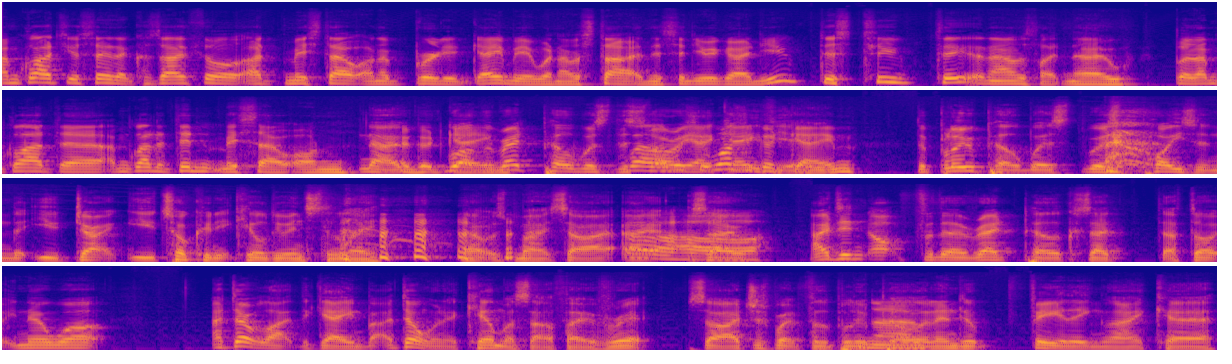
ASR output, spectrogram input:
I'm glad you're saying that because I thought I'd missed out on a brilliant game here when I was starting this, and you were going, "You, there's two, two," and I was like, "No," but I'm glad. Uh, I'm glad I didn't miss out on No, a good well, game. the red pill was the Well, story it I was a good you. game. The blue pill was was poison that you drank, you took and it killed you instantly. that was my so I, I so Oh. I didn't opt for the red pill because I I thought you know what? I don't like the game but I don't want to kill myself over it. So I just went for the blue No. pill and ended up feeling like uh,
